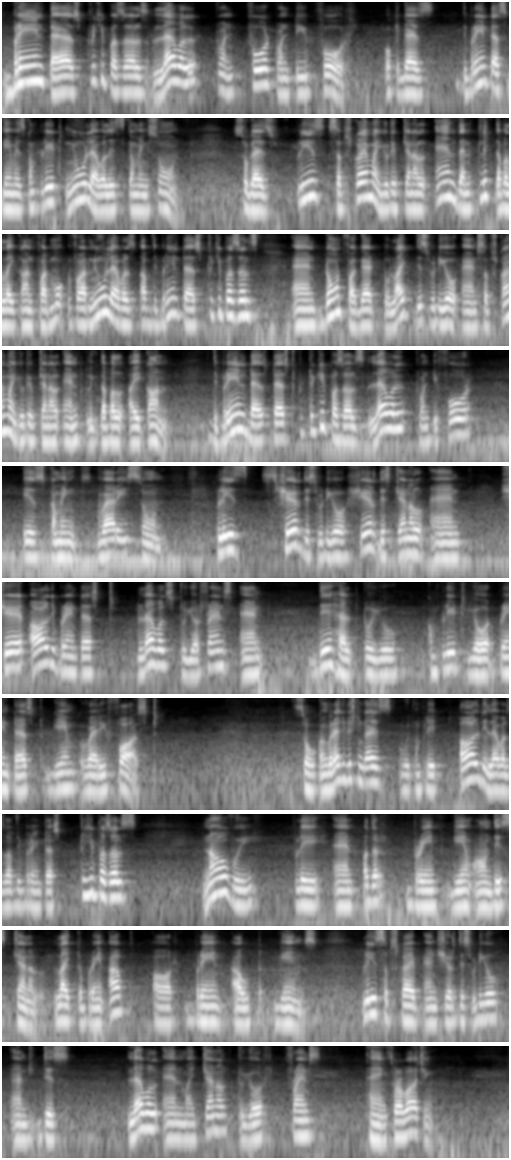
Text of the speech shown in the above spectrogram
brain test tricky puzzles level 424 okay guys the brain test game is complete. New level is coming soon. So guys please subscribe my youtube channel and then click the bell icon for more for new levels of the brain test tricky puzzles and don't forget to like this video and subscribe my youtube channel and click the bell icon the brain test tricky puzzles level 24 is coming very soon. Please share this video, share this channel and share all the brain test levels to your friends and they help to you complete your brain test game very fast. So congratulations guys, we complete all the levels of the brain test tricky puzzles now we play an other brain game on this channel like brain up or brain out games. Please subscribe and share this video and this level and my channel to your friends. Thanks for watching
